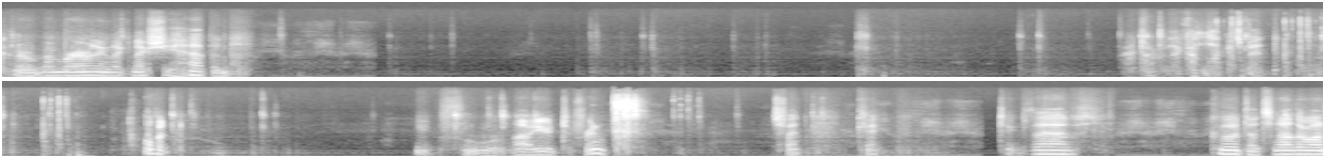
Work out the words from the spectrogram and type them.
gotta remember everything that can actually happen. I don't really got luck, it's been. Open. You fool. Oh, you're different. It's fine. Okay. Take that. Good, that's another one.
